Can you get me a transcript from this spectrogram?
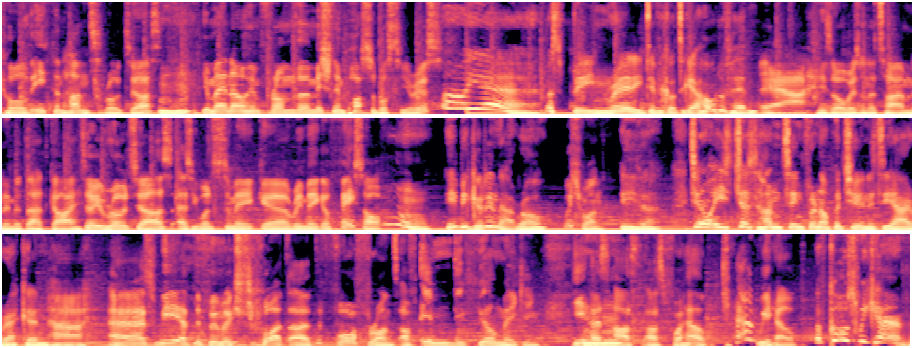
called Ethan Hunt wrote to us. Mm-hmm. You may know him from the Mission Impossible series. Oh, yeah. Must have been really difficult to get hold of him. Yeah, he's always on a time limit, that guy. So he wrote to us as he wants to make a remake of Face Off. Hmm, he'd be good in that role. Which one? Either. Do you know what? He's just hunting for an opportunity, I reckon. Ah, as we at the Filmmaker Squad are at the forefront of indie filmmaking, he has Mm-hmm. asked us for help. Can we help? Of course we can,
